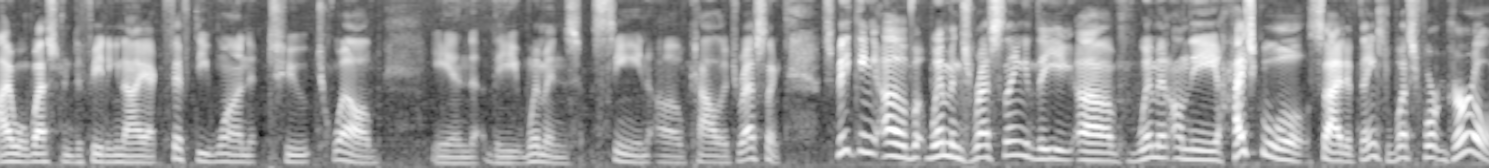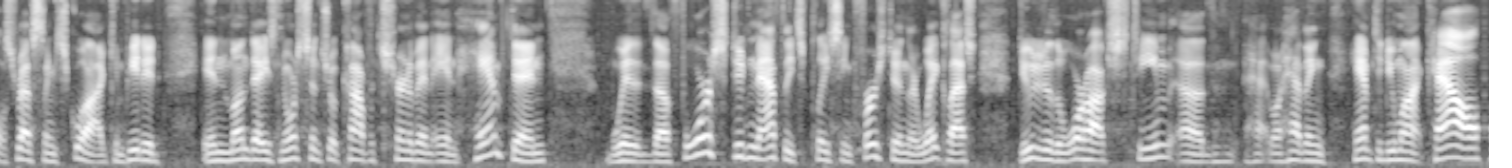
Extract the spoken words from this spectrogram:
Iowa Western defeating NIACC 51 to 12 in the women's scene of college wrestling. Speaking of women's wrestling, the uh, women on the high school side of things, the West Fork girls wrestling squad competed in Monday's North Central Conference tournament in Hampton with uh, four student athletes placing first in their weight class due to the Warhawks team uh, ha- having Hampton Dumont Cal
